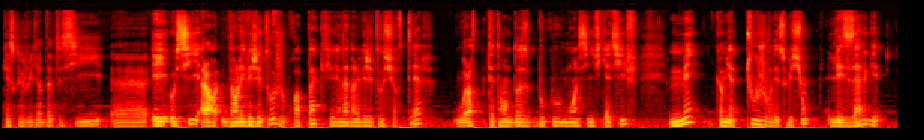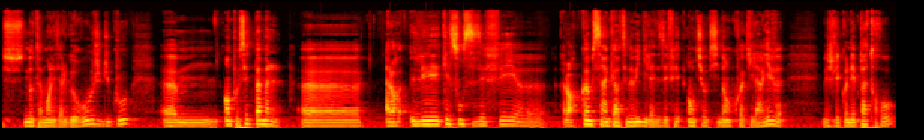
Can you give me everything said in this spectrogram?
qu'est-ce que je veux dire d'autre aussi Et aussi, alors dans les végétaux, je crois pas qu'il y en a dans les végétaux sur Terre, ou alors peut-être en dose beaucoup moins significative, mais comme il y a toujours des solutions, les algues, notamment les algues rouges, du coup, euh, en possède pas mal. Euh, alors, les, quels sont ses effets euh, Alors, comme c'est un caroténoïde, il a des effets antioxydants quoi qu'il arrive, mais je les connais pas trop.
